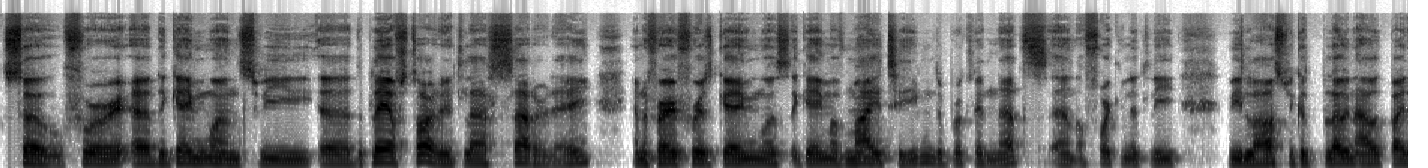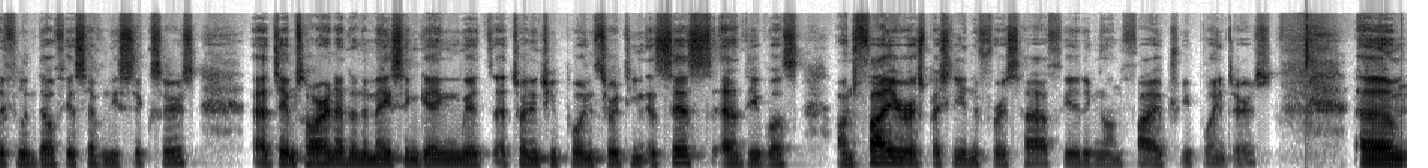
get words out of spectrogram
So for uh, the game ones, we uh, the playoffs started last Saturday, and the very first game was a game of my team, the Brooklyn Nets, and unfortunately we lost. We got blown out by the Philadelphia 76ers. Uh, James Harden had an amazing game with uh, 23 points, 13 assists, and he was on fire, especially in the first half, hitting on five three pointers. Um,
